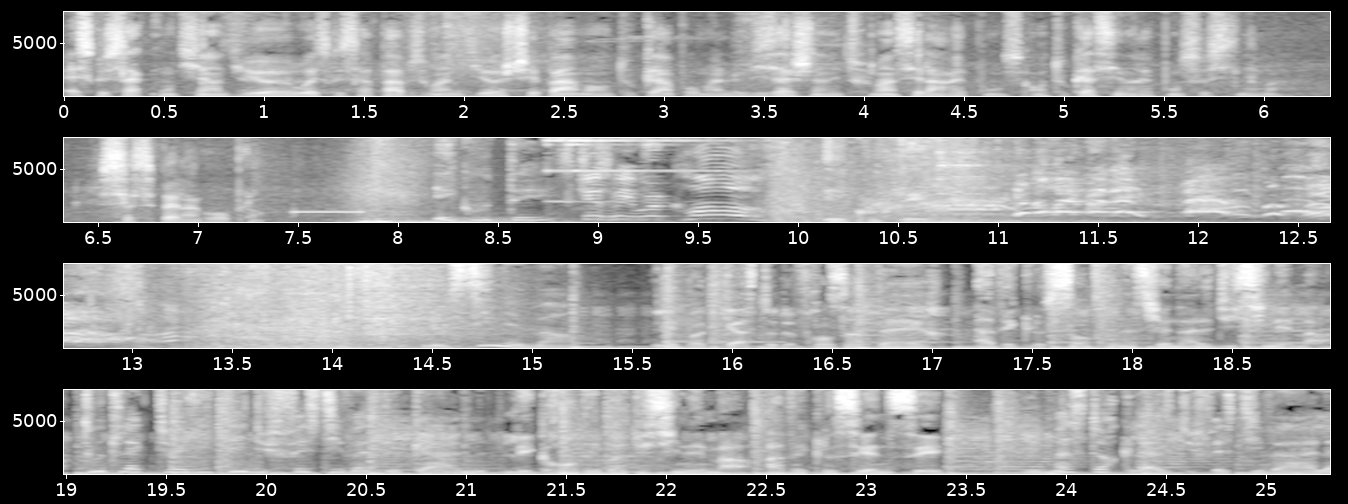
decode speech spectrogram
est-ce que ça contient Dieu ou est-ce que ça n'a pas besoin de Dieu? Je sais pas, mais en tout cas, pour moi, le visage d'un être humain, c'est la réponse. En tout cas, c'est une réponse au cinéma. Ça s'appelle un gros plan. Écoutez. Écoutez. Le cinéma. Les podcasts de France Inter avec le Centre national du cinéma. Toute l'actualité du Festival de Cannes. Les grands débats du cinéma avec le CNC. Les masterclass du festival.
